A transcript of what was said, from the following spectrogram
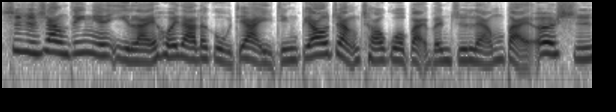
事实上，今年以来，辉达的股价已经飙涨超过百分之两百二十，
